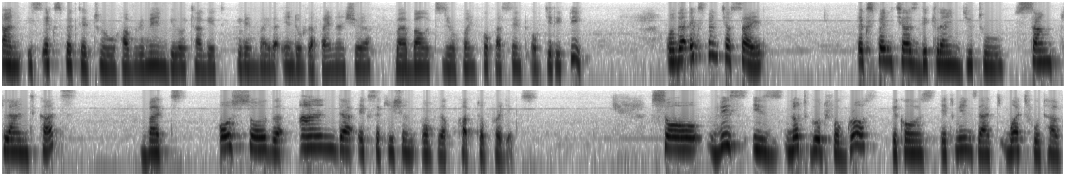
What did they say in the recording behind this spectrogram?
and is expected to have remained below target even by the end of the financial year by about 0.4% of GDP. On the expenditure side, expenditures declined due to some planned cuts, but also the under execution of the capital projects. So this is not good for growth because it means that what would have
